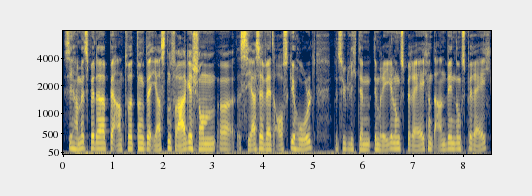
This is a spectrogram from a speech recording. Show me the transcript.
Sie haben jetzt bei der Beantwortung der ersten Frage schon äh, sehr, sehr weit ausgeholt bezüglich dem, dem Regelungsbereich und Anwendungsbereich.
